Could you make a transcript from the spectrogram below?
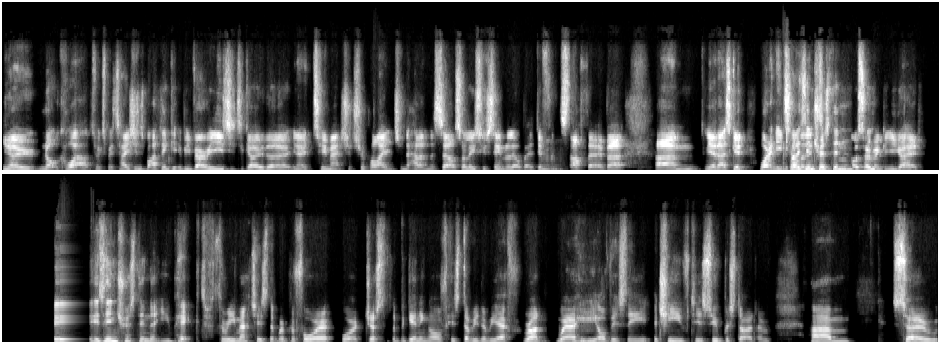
you know, not quite up to expectations, but I think it'd be very easy to go the you know two match of Triple H and the Hell in the Cell. So at least we've seen a little bit of different stuff there. But um, yeah, that's good. Why don't you tell? it's interesting- Oh, sorry, Mick, you go ahead. it is interesting that you picked three matches that were before or just at the beginning of his WWF run, where he obviously achieved his superstardom. Um, so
